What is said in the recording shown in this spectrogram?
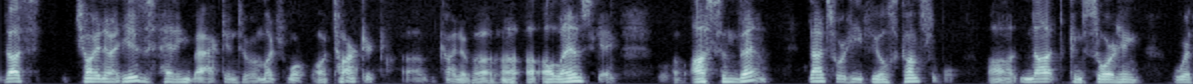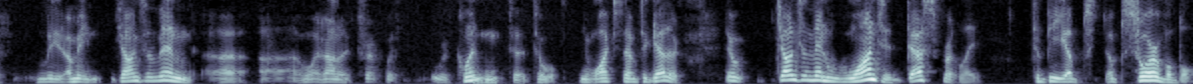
thus China is heading back into a much more autarkic um, kind of a, a, a, landscape of us and them. That's where he feels comfortable, uh, not consorting with lead. I mean, Jiang Zemin uh, uh, went on a trip with with Clinton to to you know, watch them together. Jiang Zemin wanted desperately to be absorbable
